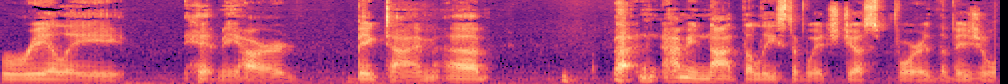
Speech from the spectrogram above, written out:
really hit me hard, big time. Uh, I mean, not the least of which just for the visual.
